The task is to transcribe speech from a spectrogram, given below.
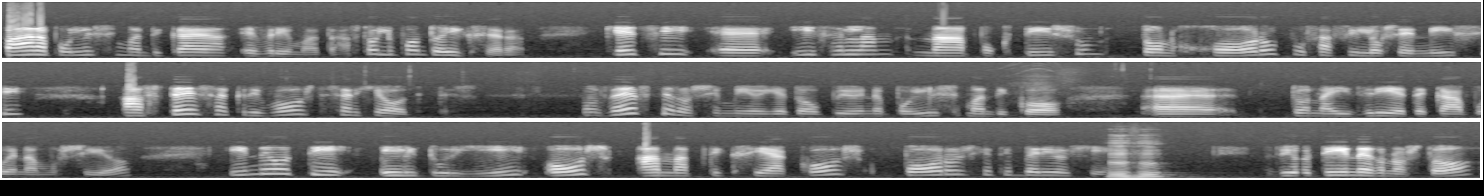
πάρα πολύ σημαντικά ευρήματα. Αυτό λοιπόν το ήξεραν. Και έτσι ε, ήθελαν να αποκτήσουν τον χώρο που θα φιλοξενήσει αυτές ακριβώς τις αρχαιότητες. Το δεύτερο σημείο για το οποίο είναι πολύ σημαντικό ε, το να ιδρύεται κάπου ένα μουσείο είναι ότι λειτουργεί ως αναπτυξιακός πόρος για την περιοχή. Διότι είναι γνωστό,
